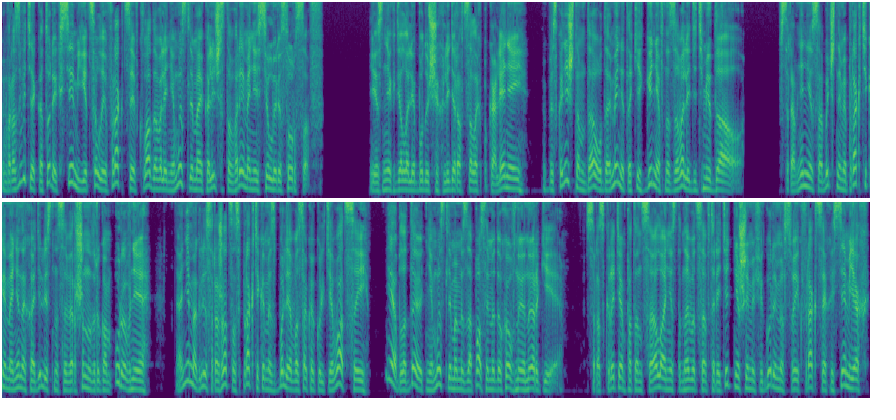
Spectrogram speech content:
в развитие которых семьи и целые фракции вкладывали немыслимое количество времени, сил и ресурсов. Из них делали будущих лидеров целых поколений. В бесконечном Дао-домене таких гениев называли детьми Дао. В сравнении с обычными практиками они находились на совершенно другом уровне — они могли сражаться с практиками с более высокой культивацией и обладают немыслимыми запасами духовной энергии. С раскрытием потенциала они становятся авторитетнейшими фигурами в своих фракциях и семьях,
